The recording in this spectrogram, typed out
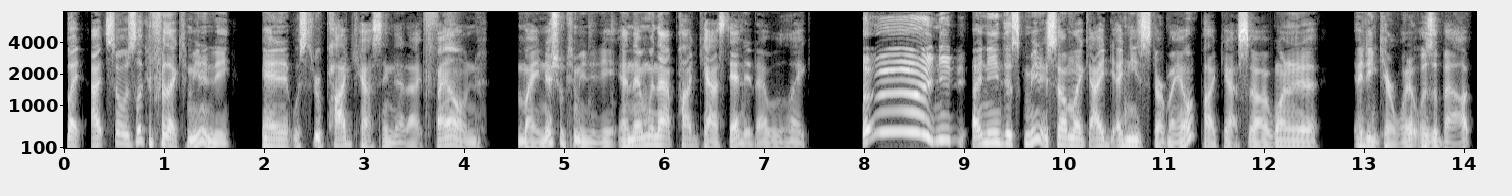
But I, so I was looking for that community, and it was through podcasting that I found my initial community. And then when that podcast ended, I was like, oh, I need I need this community. So I'm like, I, I need to start my own podcast. So I wanted to. I didn't care what it was about.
